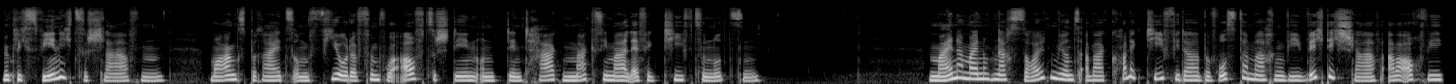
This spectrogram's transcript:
möglichst wenig zu schlafen, morgens bereits um vier oder fünf Uhr aufzustehen und den Tag maximal effektiv zu nutzen. Meiner Meinung nach sollten wir uns aber kollektiv wieder bewusster machen, wie wichtig Schlaf, aber auch wie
